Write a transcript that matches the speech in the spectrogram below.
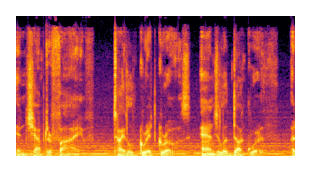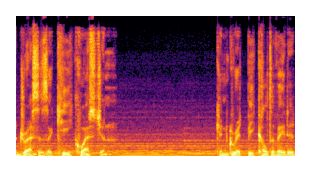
In Chapter 5, titled Grit Grows, Angela Duckworth addresses a key question. Can grit be cultivated,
